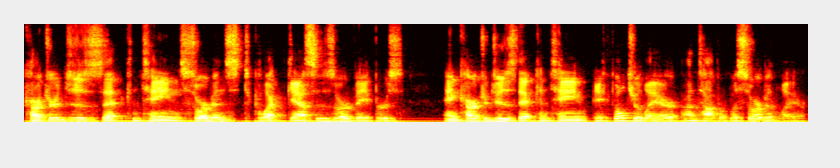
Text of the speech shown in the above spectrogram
cartridges that contain sorbents to collect gases or vapors, and cartridges that contain a filter layer on top of a sorbent layer.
